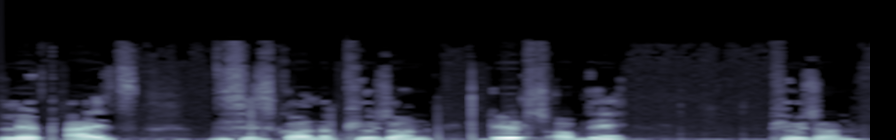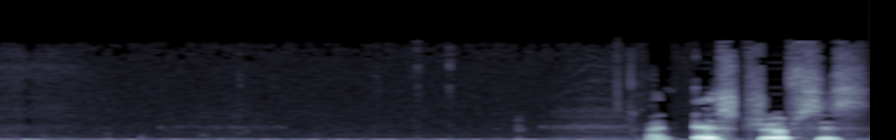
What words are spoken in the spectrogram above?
left eyes this is called the fusion gates of the fusion. And estropsis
